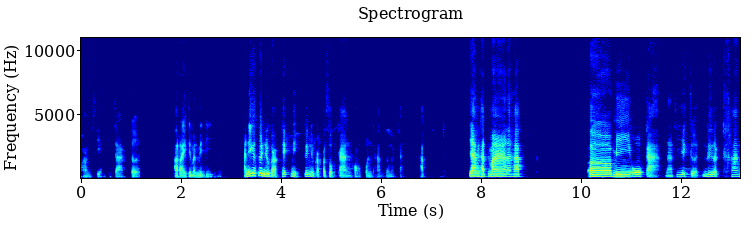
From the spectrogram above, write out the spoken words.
ความเสี่ยงที่จะเกิดอะไรที่มันไม่ดี อันนี้ก็ขึ้นอยู่กับเทคนิคขึ้นอยู่กับประสบการณ์ของคนทำด้วยเหมือนกัน อย่างถัดมานะครับเอ่อมีโอกาสนะที่จะเกิดเลือดคั่ง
